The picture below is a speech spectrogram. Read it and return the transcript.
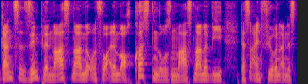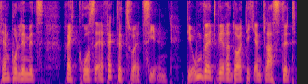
ganz simplen Maßnahme und vor allem auch kostenlosen Maßnahme wie das Einführen eines Tempolimits recht große Effekte zu erzielen. Die Umwelt wäre deutlich entlastet,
